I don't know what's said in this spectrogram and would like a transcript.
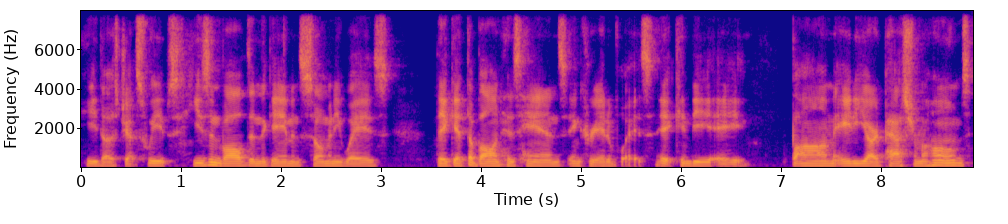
He does jet sweeps. He's involved in the game in so many ways. They get the ball in his hands in creative ways. It can be a bomb 80 yard pass from Mahomes.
